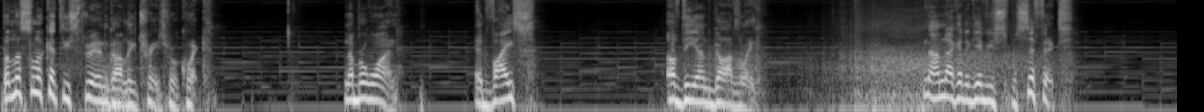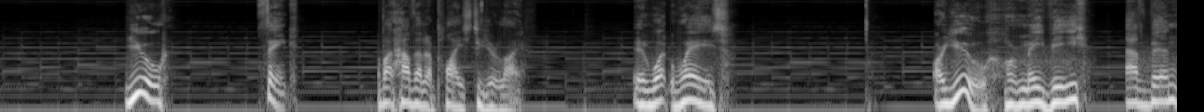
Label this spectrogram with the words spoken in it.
But let's look at these three ungodly traits real quick. Number one, advice of the ungodly. Now, I'm not going to give you specifics. You think about how that applies to your life. In what ways are you, or maybe have been,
